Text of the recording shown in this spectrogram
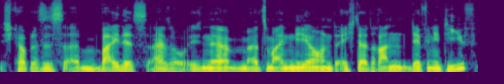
Ich glaube, das ist äh, beides. Also ich, ne, zum einen näher und echter dran, definitiv.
